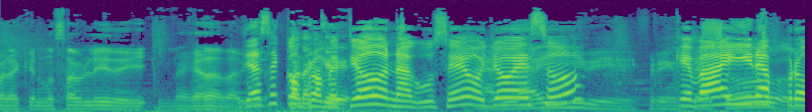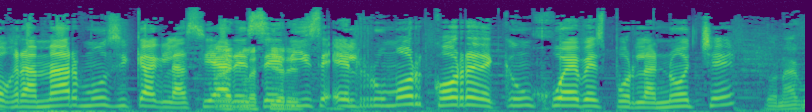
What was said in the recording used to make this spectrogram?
Para que nos hable de Inagada David. Ya se comprometió Don Agus, ¿eh? ¿Oyó Al eso? aire, Que va a ir a programar música a glaciares. A Se dice, el rumor corre de que un jueves por la noche Don Agus,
